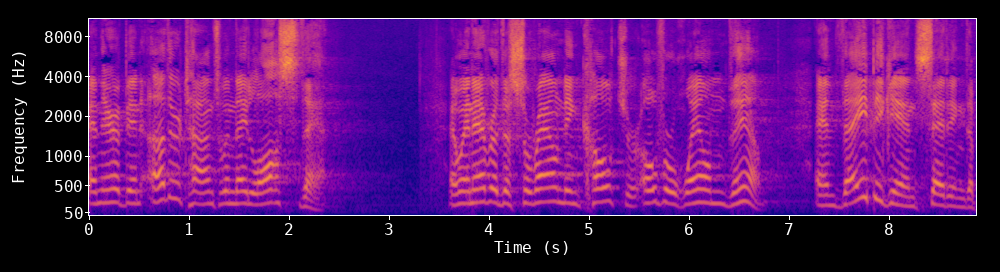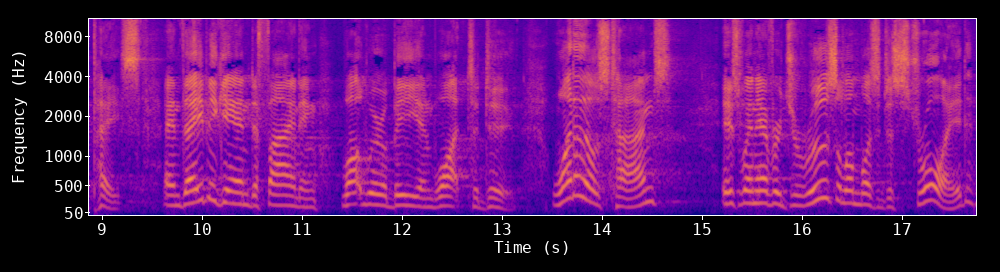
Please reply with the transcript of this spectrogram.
And there have been other times when they lost that. And whenever the surrounding culture overwhelmed them. And they began setting the pace and they began defining what will be and what to do. One of those times is whenever Jerusalem was destroyed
